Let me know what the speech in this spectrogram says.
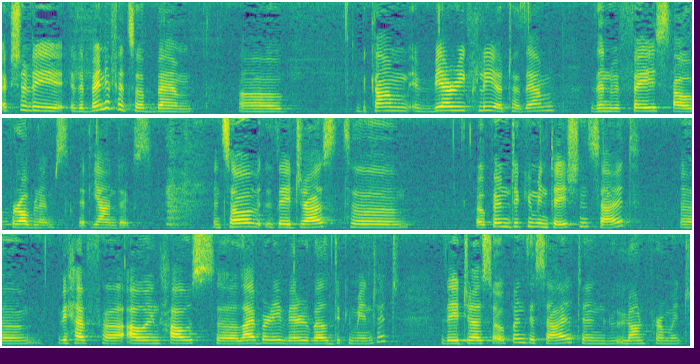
actually the benefits of BEM uh, become very clear to them when we face our problems at Yandex. And so they just open documentation site. Um, we have uh, our in-house uh, library very well documented. They just open the site and learn from it.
